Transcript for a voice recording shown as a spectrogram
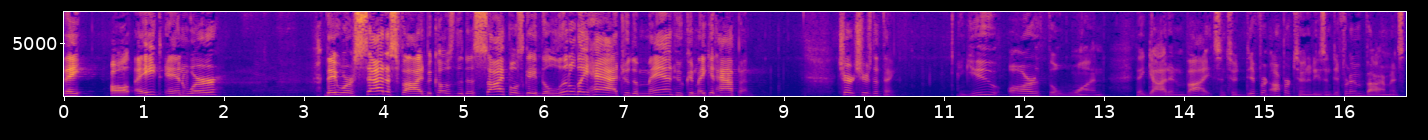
They all ate and were. They were satisfied because the disciples gave the little they had to the man who could make it happen. Church, here's the thing you are the one that God invites into different opportunities and different environments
